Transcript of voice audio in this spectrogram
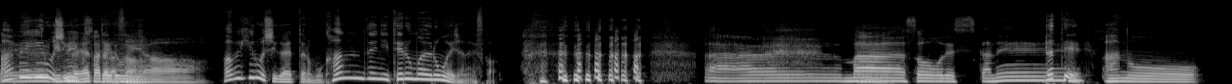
阿部寛がやったらさ阿部寛がやったらもう完全にテルマエロマエじゃないですか。あーまあ、そうですかね。だって、あのー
